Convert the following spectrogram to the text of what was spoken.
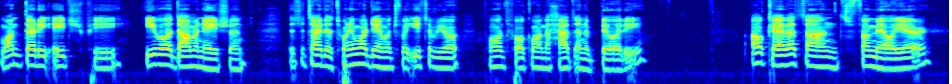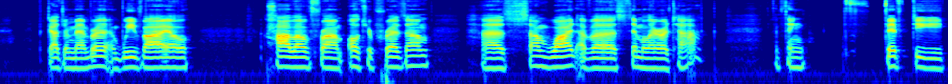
130 HP. Evil Domination. This attack does 20 more damage for each of your opponent's Pokemon that has an ability. Okay, that sounds familiar. guys remember, Weavile Holo from Ultra Prism has somewhat of a similar attack. I think 50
